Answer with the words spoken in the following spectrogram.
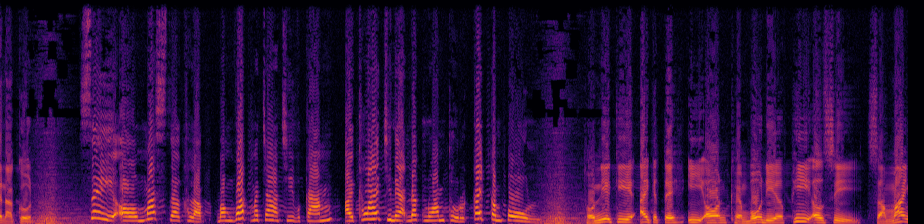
អនាគត CEO Master Club បង្វឹកម្ចាស់អាជីវកម្មឲ្យក្លាយជាអ្នកដឹកនាំធុរកិច្ចកម្ពុជាធនាគារឯកទេស Eon Cambodia PLC សាមញ្ញ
